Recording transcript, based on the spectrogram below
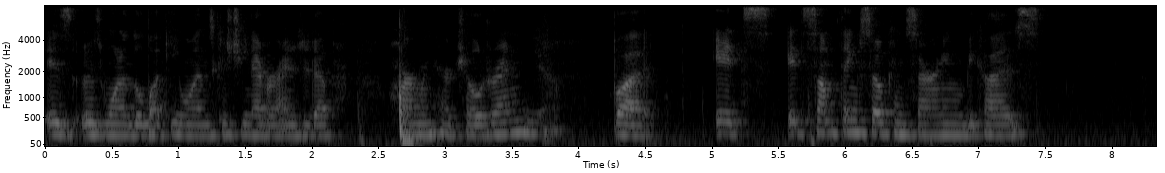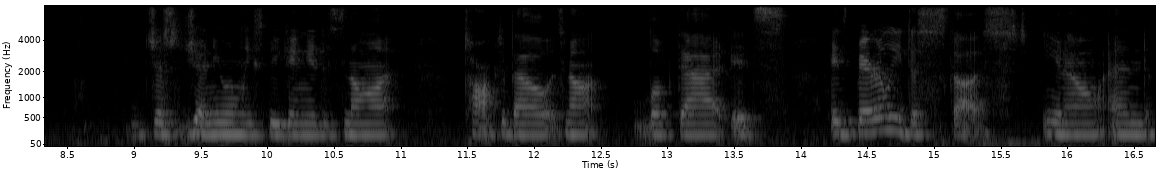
is is, one of the lucky ones because she never ended up harming her children. Yeah. But it's it's something so concerning because just genuinely speaking, it is not talked about. It's not looked at. It's it's barely discussed, you know, and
